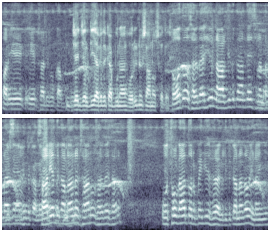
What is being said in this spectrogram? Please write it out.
ਪਰ ਇਹ ਇਹ ਸਾਡੇ ਕੋਲ ਕਾਬੂ ਨਹੀਂ ਜੇ ਜਲਦੀ ਅੱਗ ਤੇ ਕਾਬੂ ਨਾ ਹੋਏ, ਹੋਰ ਵੀ ਨੁਕਸਾਨ ਹੋ ਸਕਦਾ ਸੀ। ਬਹੁਤ ਹੋ ਸਕਦਾ ਸੀ। ਨਾਲ ਦੀ ਦੁਕਾਨ ਤੇ ਸਿਲੰਡਰ ਲੈ ਕੇ ਆਏ। ਸਾਰੀਆਂ ਦੁਕਾਨਾਂ ਦਾ ਨੁਕਸਾਨ ਹੋ ਸਕਦਾ ਸੀ ਸਰ। ਉੱਥੋਂ ਗਾਂ ਤੁਰ ਪੈਂਦੀ ਫਿਰ ਅਗਲੀ ਦੁਕਾਨਾਂ ਦਾ ਹੋ ਜਾਣਾ ਜੀ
